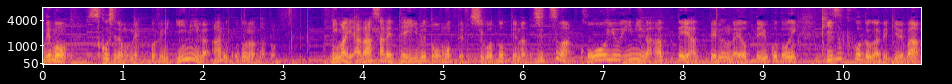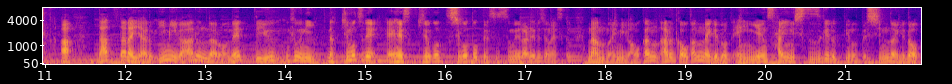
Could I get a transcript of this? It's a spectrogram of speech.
でも少しでもねこういうふうに意味があることなんだと。今やらされていると思ってる仕事っていうのは実はこういう意味があってやってるんだよっていうことに気づくことができればあだったらやる意味があるんだろうねっていうふうに気持ちで、えー、仕事って進められるじゃないですか。何の意味がかんあるか分かんないけど延々サインし続けるっていうのってしんどいけど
